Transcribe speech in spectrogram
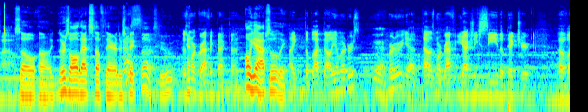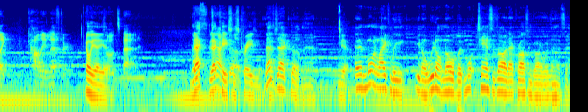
wow. So uh, there's all that stuff there. There's That pic- sucks, dude. It was and- more graphic back then. oh yeah, absolutely. Like the Black Dahlia murders, Yeah. murder. Yeah, that was more graphic. You actually see the picture of like how they left her. Oh yeah, yeah. So it's bad. That's that that jacked case is crazy. That's jacked up, man. yeah. And more than likely, you know, we don't know, but more chances are that crossing guard was innocent.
